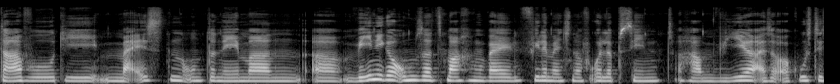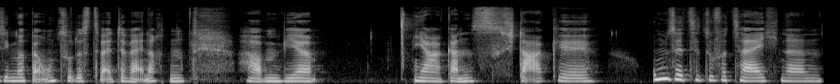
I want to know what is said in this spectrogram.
Da, wo die meisten Unternehmen äh, weniger Umsatz machen, weil viele Menschen auf Urlaub sind, haben wir, also August ist immer bei uns so das zweite Weihnachten, haben wir ja ganz starke Umsätze zu verzeichnen.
